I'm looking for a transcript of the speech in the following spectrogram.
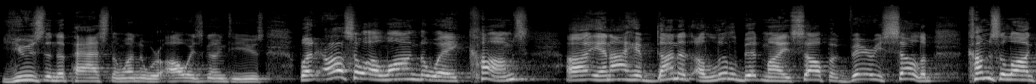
used in the past, the one that we're always going to use. But also along the way comes uh, and I have done it a little bit myself, but very seldom, comes along.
